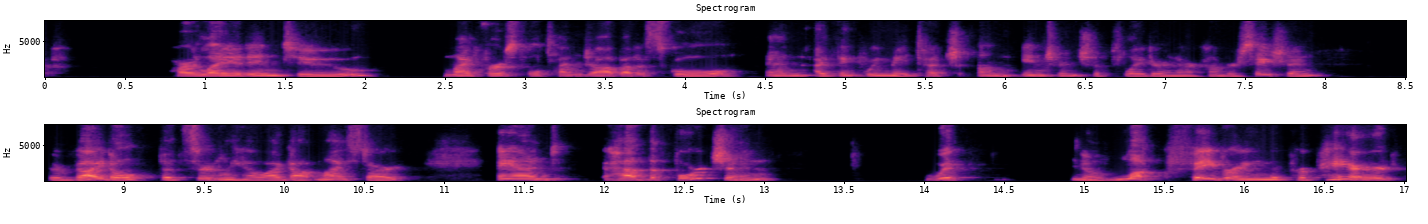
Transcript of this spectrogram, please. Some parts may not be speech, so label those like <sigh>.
parlay it into my first full time job at a school. And I think we may touch on internships later in our conversation. They're vital. That's certainly how I got my start. And had the fortune with you know luck favoring the prepared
